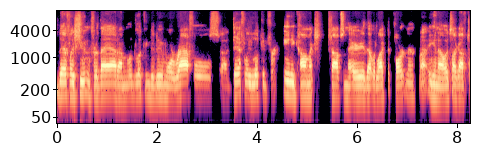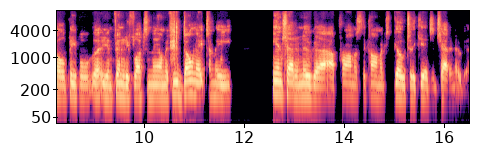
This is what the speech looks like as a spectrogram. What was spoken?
definitely shooting for that. I'm looking to do more raffles. Uh, definitely looking for any comic shops in the area that would like to partner. Uh, you know, it's like I've told people, uh, Infinity Flux and them, if you donate to me in Chattanooga, I promise the comics go to the kids in Chattanooga.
